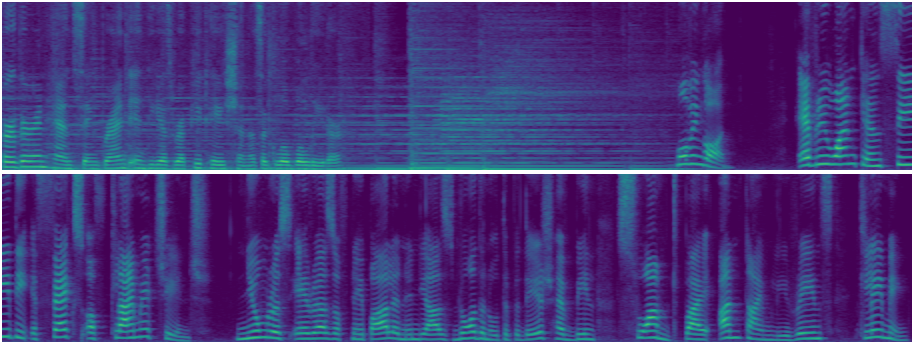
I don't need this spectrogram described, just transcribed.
further enhancing Brand India's reputation as a global leader. Moving on, everyone can see the effects of climate change. Numerous areas of Nepal and India's northern Uttar Pradesh have been swamped by untimely rains, claiming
